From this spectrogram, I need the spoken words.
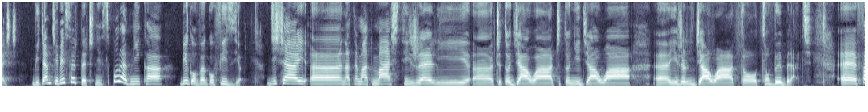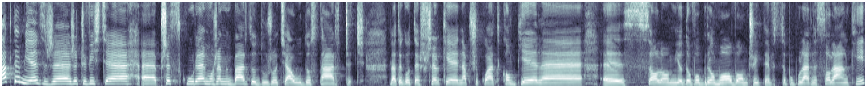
Cześć! Witam Ciebie serdecznie z poradnika biegowego fizjo. Dzisiaj e, na temat maści, żeli, e, czy to działa, czy to nie działa, e, jeżeli działa, to co wybrać. E, faktem jest, że rzeczywiście e, przez skórę możemy bardzo dużo ciału dostarczyć. Dlatego też wszelkie na przykład kąpiele e, z solą jodowo-bromową, czyli te popularne solanki,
